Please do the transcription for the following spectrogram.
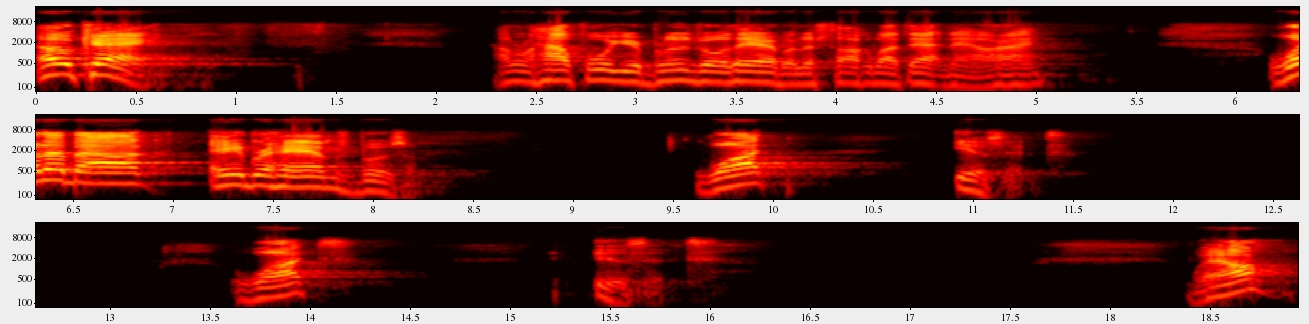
Okay. I don't know how full your balloons are there, but let's talk about that now, all right? What about Abraham's bosom? What is it? What is it? Well,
